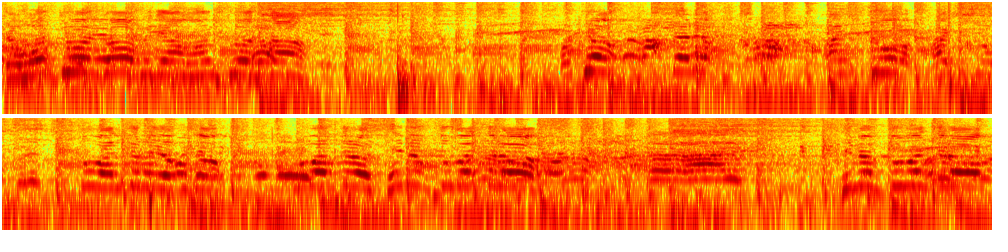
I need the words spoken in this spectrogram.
자, 원투원 더, 그냥 원투원 다. 버텨, 기다려. 다시 줘, 다시 줘, 그렇지. 또 만들어, 여기서. 또 만들어, 세 명 또 만들어. 세 명 또 만들어.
